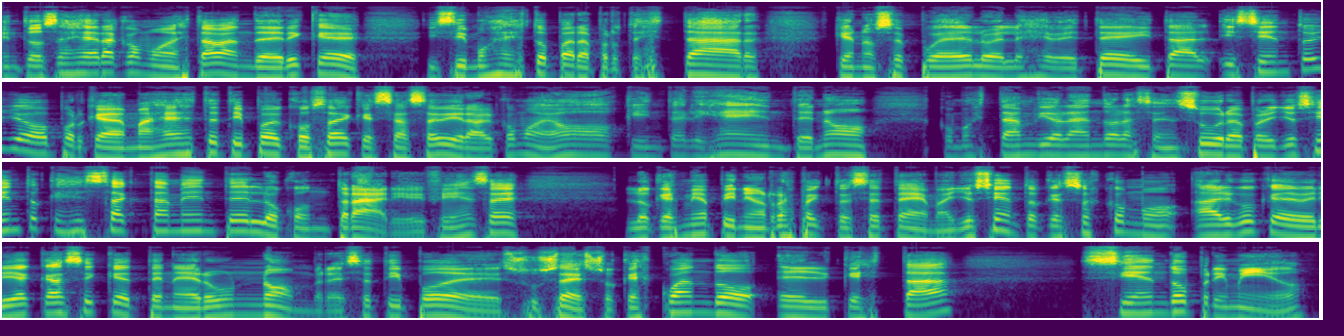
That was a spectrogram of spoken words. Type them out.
Entonces era como esta bandera y que hicimos esto para protestar, que no se puede lo LGBT y tal. Y siento yo, porque además es este tipo de cosas de que se hace viral como de, oh, qué inteligente, no, cómo están violando la censura. Pero yo siento que es exactamente lo contrario. Y fíjense lo que es mi opinión respecto a ese tema. Yo siento que eso es como algo que debería casi que tener un nombre, ese tipo de suceso, que es cuando el que está siendo oprimido,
